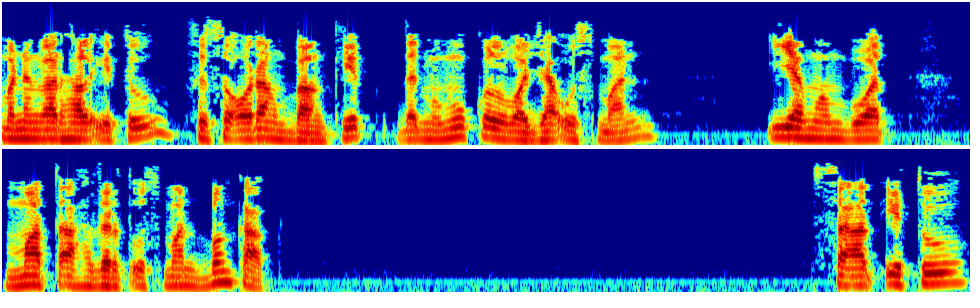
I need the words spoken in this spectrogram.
Mendengar hal itu, seseorang bangkit dan memukul wajah Utsman yang membuat mata Hadrat Utsman bengkak. Saat itu,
